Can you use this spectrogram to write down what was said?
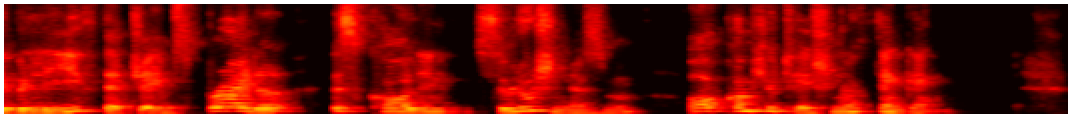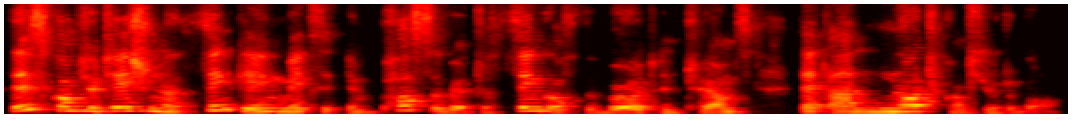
A belief that James Bridle is calling solutionism or computational thinking. This computational thinking makes it impossible to think of the world in terms that are not computable.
